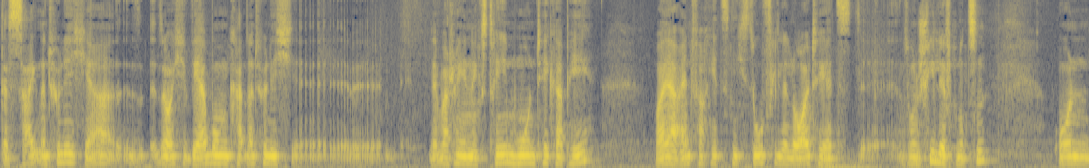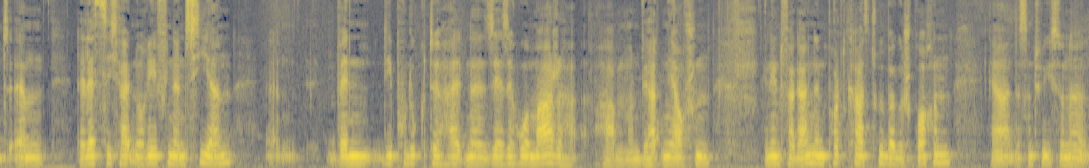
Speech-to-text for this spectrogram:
das zeigt natürlich, ja, solche Werbung hat natürlich äh, wahrscheinlich einen extrem hohen TKP, weil ja einfach jetzt nicht so viele Leute jetzt äh, so einen Skilift nutzen. Und ähm, der lässt sich halt nur refinanzieren, äh, wenn die Produkte halt eine sehr, sehr hohe Marge ha haben. Und wir hatten ja auch schon in den vergangenen Podcasts drüber gesprochen, ja, dass natürlich so eine,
